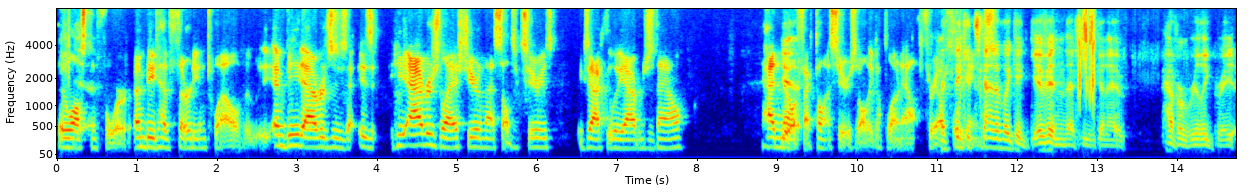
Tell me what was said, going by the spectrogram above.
They lost in four. Embiid had 30 and 12. Embiid averages is he averaged last year in that Celtics series exactly what he averages now. Had no Yeah. effect on that series at all. They got blown out three out I think it's games. kind of like a given that he's gonna have a really great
